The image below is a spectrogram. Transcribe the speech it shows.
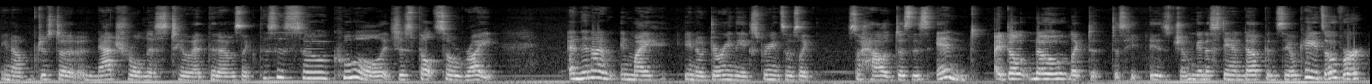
you know just a naturalness to it that I was like this is so cool. It just felt so right. And then I in my you know during the experience I was like so how does this end? I don't know like does he is Jim gonna stand up and say okay it's over?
